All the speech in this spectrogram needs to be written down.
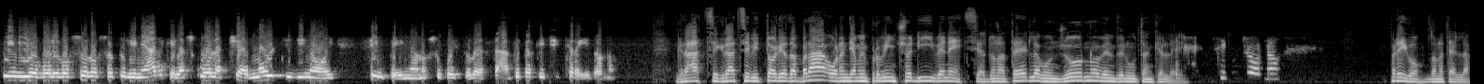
Quindi io volevo solo sottolineare che la scuola c'è, molti di noi si impegnano su questo versante perché ci credono. Grazie, grazie Vittoria Dabra. Ora andiamo in provincia di Venezia. Donatella, buongiorno e benvenuta anche a lei. Sì, buongiorno. Prego, Donatella.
